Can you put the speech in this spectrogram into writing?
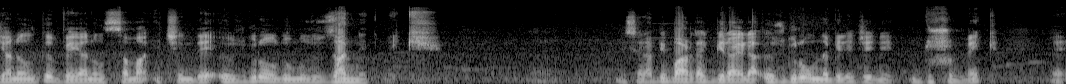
yanılgı ve yanılsama içinde özgür olduğumuzu zannetmek. Mesela bir bardak birayla özgür olunabileceğini düşünmek, e,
